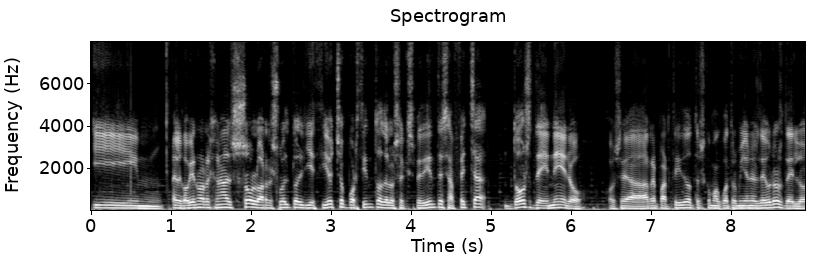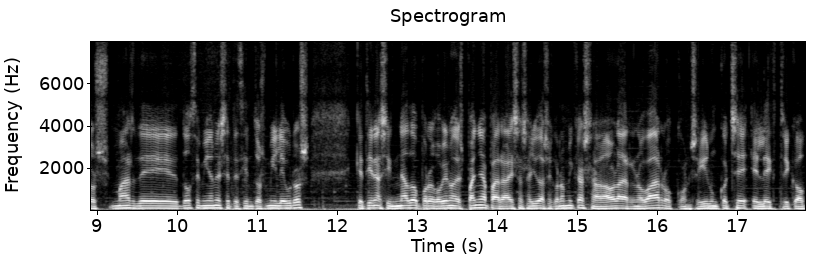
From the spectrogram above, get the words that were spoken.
y el gobierno regional solo ha resuelto el 18% de los expedientes a fecha 2 de enero o sea, ha repartido 3,4 millones de euros de los más de 12 millones euros que tiene asignado por el Gobierno de España para esas ayudas económicas a la hora de renovar o conseguir un coche eléctrico.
